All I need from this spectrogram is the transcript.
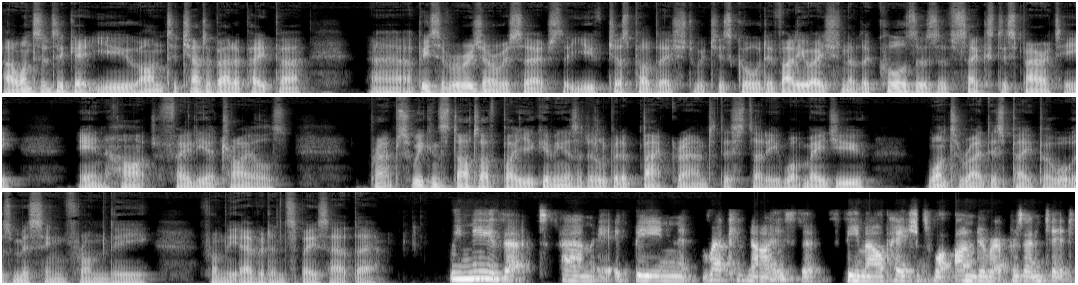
I wanted to get you on to chat about a paper, uh, a piece of original research that you've just published, which is called Evaluation of the Causes of Sex Disparity in Heart Failure Trials. Perhaps we can start off by you giving us a little bit of background to this study. What made you want to write this paper? What was missing from the from the evidence base out there? We knew that um, it had been recognised that female patients were underrepresented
